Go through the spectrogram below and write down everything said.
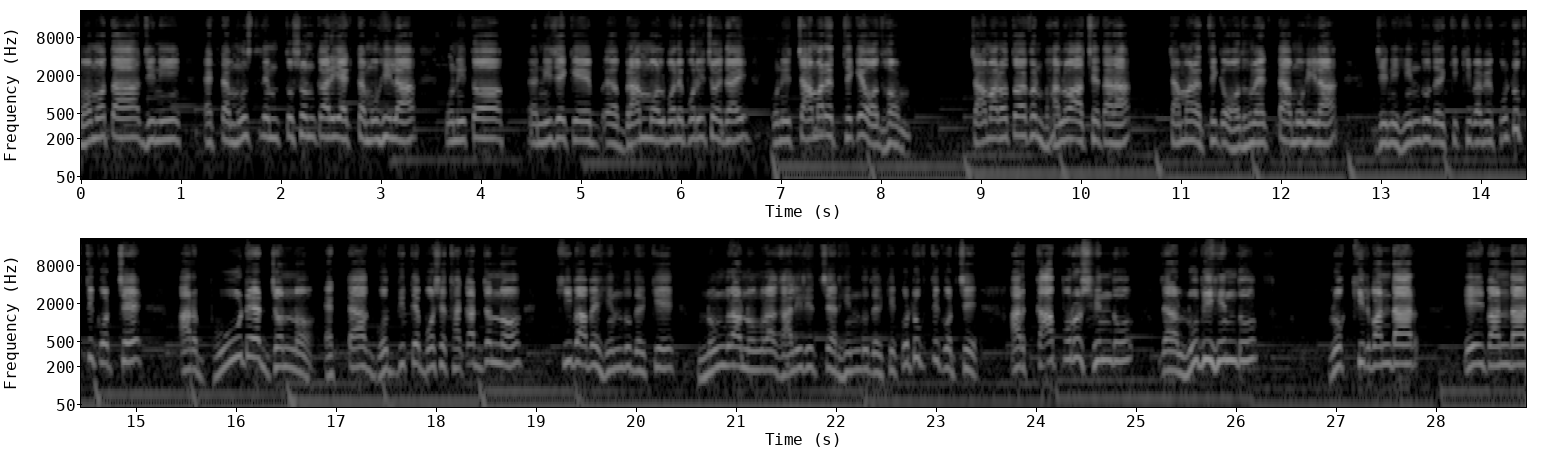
মমতা যিনি একটা মুসলিম তোষণকারী একটা মহিলা, উনি তো নিজেকে ব্রাহ্মণ বলে পরিচয় দেয়। উনি চামারের থেকে অধম। চামারও তো এখন ভালো আছে তারা। চামারের থেকে অধম একটা মহিলা, যিনি হিন্দুদেরকে কীভাবে কটূক্তি করছে। আর ভোটের জন্য, একটা গদ্দিতে বসে থাকার জন্য কীভাবে হিন্দুদেরকে নোংরা নোংরা গালি দিচ্ছে আর হিন্দুদেরকে কটূক্তি করছে? আর কাপুরুষ হিন্দু, যারা লুবি হিন্দু, লক্ষ্মীর ভান্ডার এই ভান্ডার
